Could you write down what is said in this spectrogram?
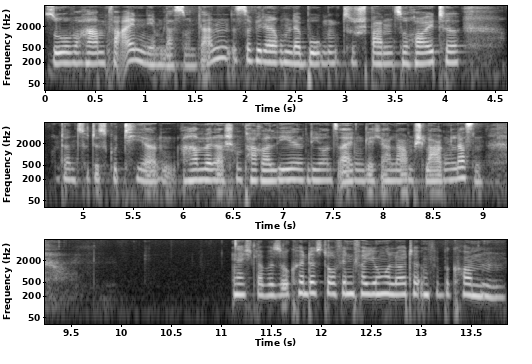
so haben vereinnehmen lassen. Und dann ist doch wiederum der Bogen zu spannen zu heute und dann zu diskutieren, haben wir da schon Parallelen, die uns eigentlich Alarm schlagen lassen. Ja, ich glaube, so könntest du auf jeden Fall junge Leute irgendwie bekommen. Mhm.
